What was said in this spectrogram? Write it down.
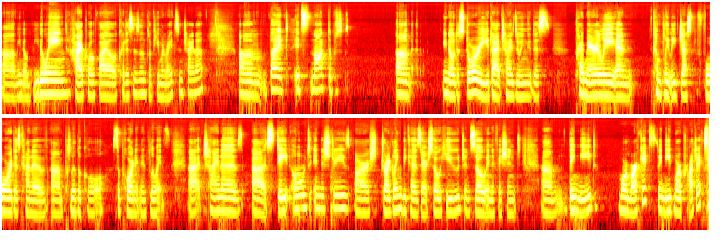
um, you know, vetoing high-profile criticisms of human rights in China. Um, but it's not the um, you know, the story that China's doing this primarily and completely just for this kind of um, political support and influence. Uh, China's uh, state owned industries are struggling because they're so huge and so inefficient. Um, they need more markets, they need more projects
